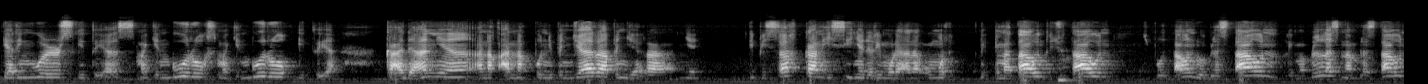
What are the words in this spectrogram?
getting worse gitu ya. Semakin buruk semakin buruk gitu ya. Keadaannya anak-anak pun di penjara penjaranya dipisahkan isinya dari mulai anak umur 5 tahun 7 tahun 10 tahun 12 tahun 15 16 tahun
